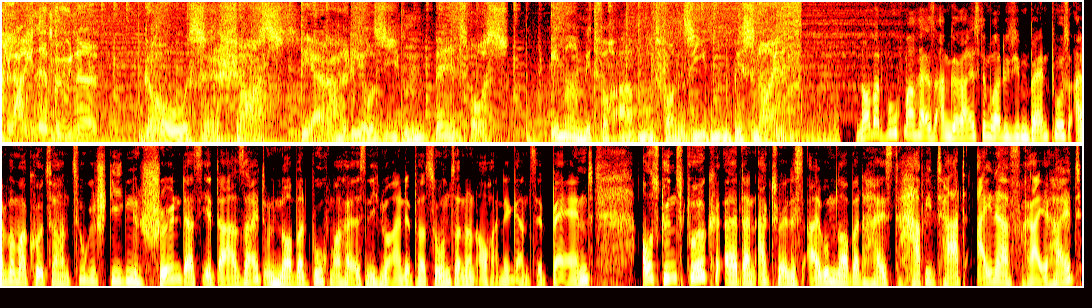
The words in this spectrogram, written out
Kleine Bühne, große Chance. Der Radio 7 Bandbus. Immer Mittwochabend von 7 bis 9. Norbert Buchmacher ist angereist im Radio 7 Bandbus, einfach mal kurzerhand zugestiegen. Schön, dass ihr da seid. Und Norbert Buchmacher ist nicht nur eine Person, sondern auch eine ganze Band. Aus Günzburg, äh, dein aktuelles Album, Norbert, heißt Habitat einer Freiheit.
